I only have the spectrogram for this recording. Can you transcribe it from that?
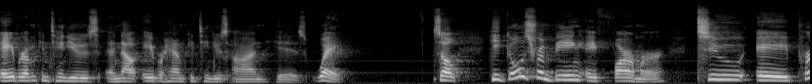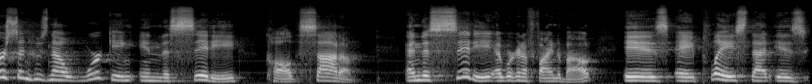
Abram continues, and now Abraham continues on his way. So he goes from being a farmer to a person who's now working in the city called Sodom. And this city, and we're going to find about, is a place that is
